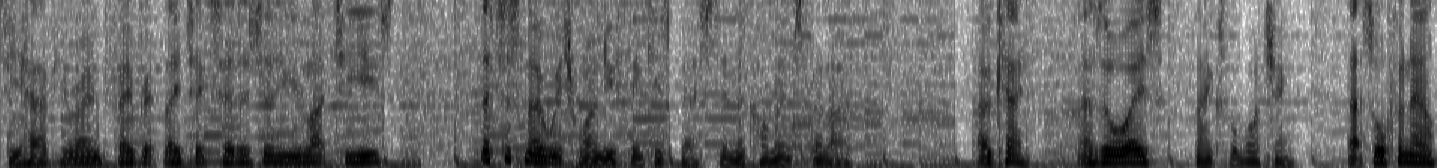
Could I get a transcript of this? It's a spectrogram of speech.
Do you have your own favourite LaTeX editor you like to use? Let us know which one you think is best in the comments below. Okay, as always, thanks for watching. That's all for now.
